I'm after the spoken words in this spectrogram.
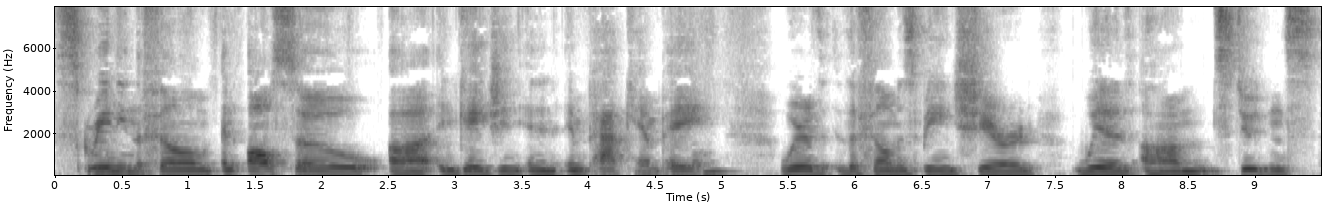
screening the film and also uh, engaging in an impact campaign where the film is being shared with um, students,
